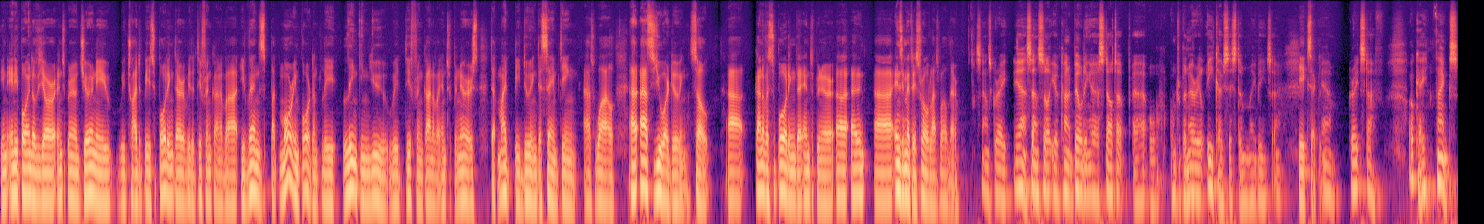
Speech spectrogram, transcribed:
in any point of your entrepreneurial journey, we try to be supporting there with a different kind of uh, events, but more importantly, linking you with different kind of entrepreneurs that might be doing the same thing as well uh, as you are doing. So, uh, kind of a supporting the entrepreneur uh, uh, role as well there. Sounds great. Yeah, sounds like you're kind of building a startup uh, or entrepreneurial ecosystem, maybe. So exactly. Yeah, great stuff. Okay, thanks.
